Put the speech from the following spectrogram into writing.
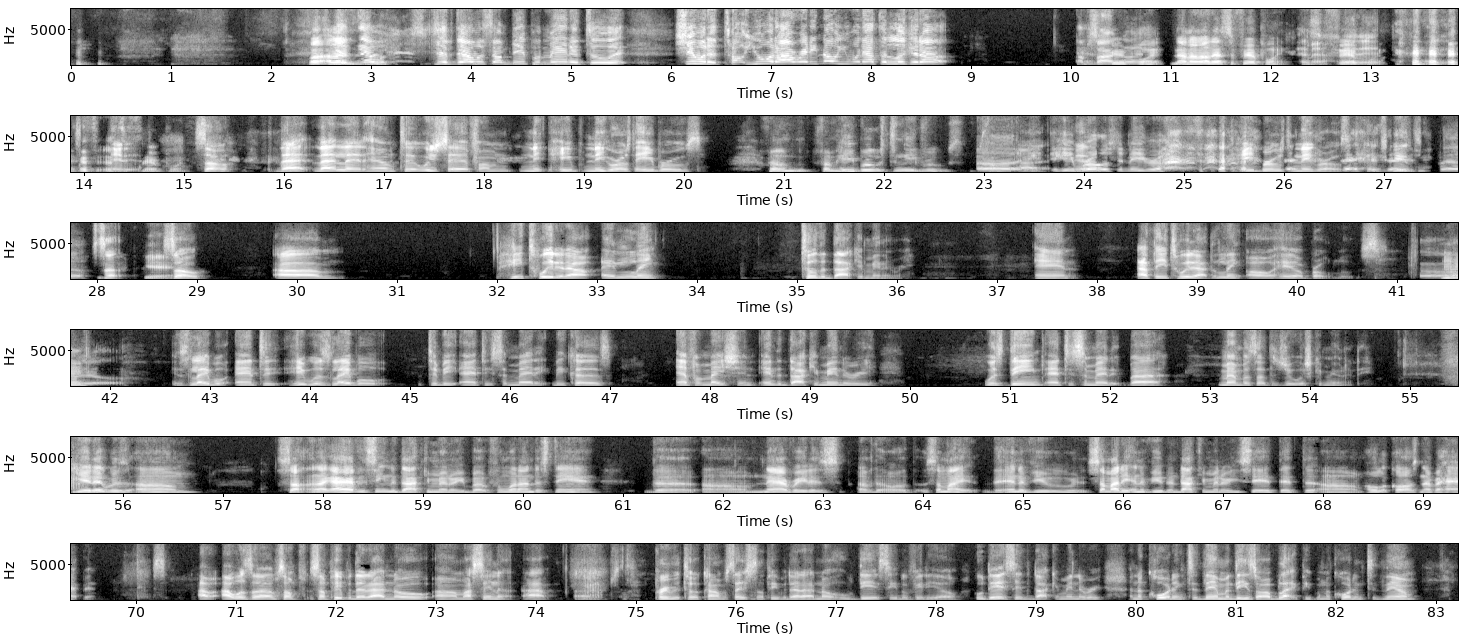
Well, If let's- there was, if there was some deeper meaning to it, she would have told you would already know. You wouldn't have to look it up. I'm that's a sorry. fair point. No, no, no. That's a fair point. That's Yeah, a fair it is. point. It is. that's It a is. fair point. So that that led him to we said from ne- he, Negroes to Hebrews. From from Hebrews to Negroes. Uh, alright, he- yeah. Hebrews to Negroes. Hebrews to Negroes. Okay, excuse me. So Yeah. so um he tweeted out a link to the documentary. And after he tweeted out the link, all hell broke loose. Oh, Mhm. yeah. It's labeled anti. He was labeled to be anti-Semitic because information in the documentary was deemed anti-Semitic by members of the Jewish community. Yeah, there was um something like I haven't seen the documentary, but from what I understand, the um narrators of the or somebody the interview somebody interviewed in the documentary said that the um Holocaust never happened. I, I was um some some people that I know. Um, I seen a I uh, privy to a conversation. Some people that I know who did see the video, who did see the documentary, and according to them, and these are black people, and according to them,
